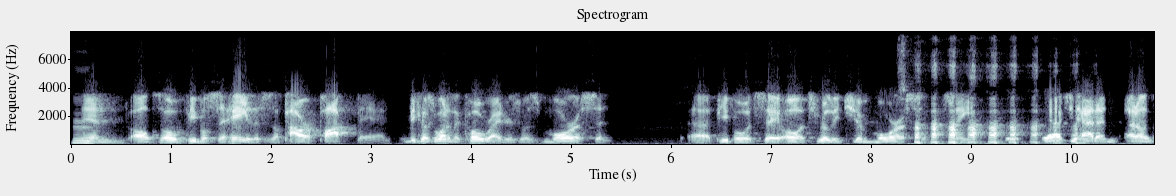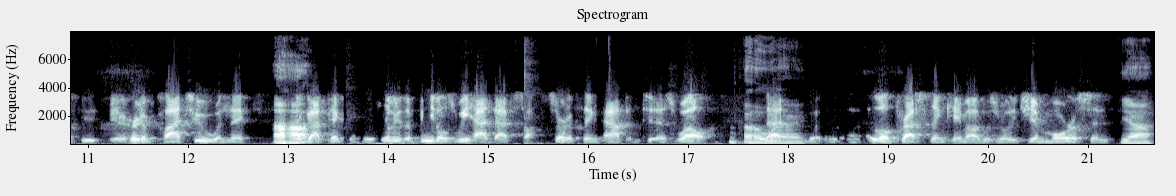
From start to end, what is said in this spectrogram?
Hmm. And also people say, hey, this is a power pop band. Because one of the co-writers was Morrison. Uh, people would say, oh, it's really Jim Morrison singing. we actually had a, I don't you heard of Klaatu when they, Uh-huh. that got picked up was really the Beatles. We had that sort of thing happen to, as well. No that way. a little press thing came out. It was really Jim Morrison Yeah.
